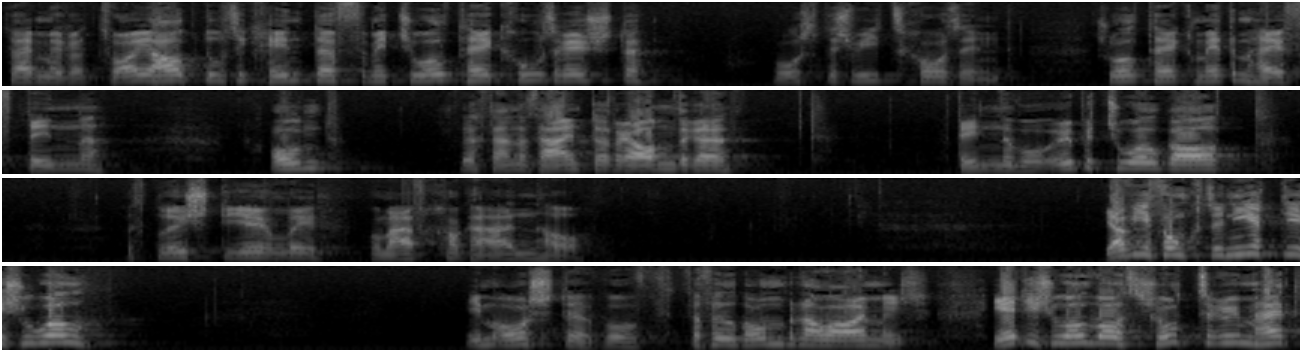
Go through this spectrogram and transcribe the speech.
Da haben wir zweieinhalbtausend Kinder mit Schultech ausrüsten, die aus der Schweiz gekommen sind. Schultech mit dem Heft drinnen. Und vielleicht auch das eine oder andere drinnen, wo über die Schule geht. Ein Plüschtierchen, das man einfach gerne haben kann. Ja, wie funktioniert die Schule im Osten, wo so viel Bombenalarm ist? Jede Schule, die Schutzräume hat,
